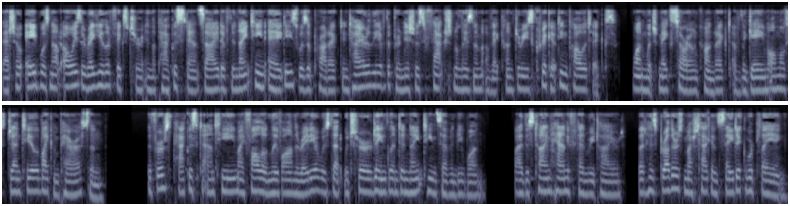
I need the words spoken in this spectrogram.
that Shoaib was not always a regular fixture in the Pakistan side of the 1980s was a product entirely of the pernicious factionalism of that country's cricketing politics, one which makes our own conduct of the game almost genteel by comparison. The first Pakistan team I followed live on the radio was that which toured England in 1971. By this time Hanif had retired, but his brothers Mushtaq and Sadiq were playing.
